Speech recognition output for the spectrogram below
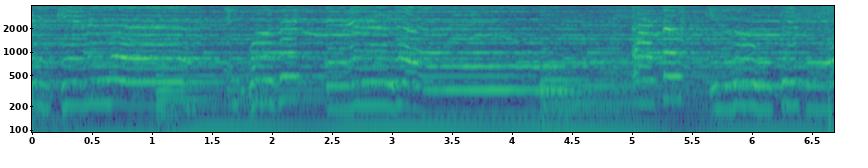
weren't love. It wasn't enough I thought you would be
